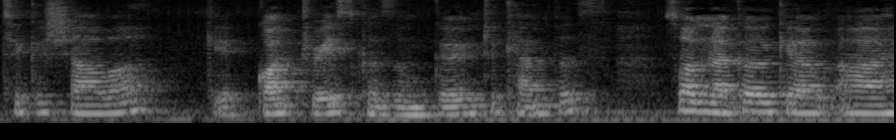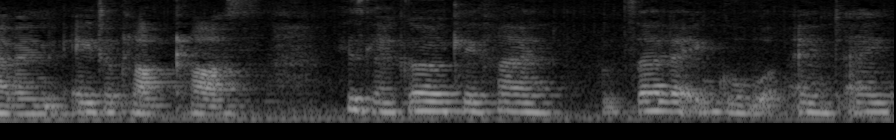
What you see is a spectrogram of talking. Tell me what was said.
took a shower, get, got dressed because I'm going to campus. So I'm like, okay, I have an 8 o'clock class. He's like, oh, okay, fine. And I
